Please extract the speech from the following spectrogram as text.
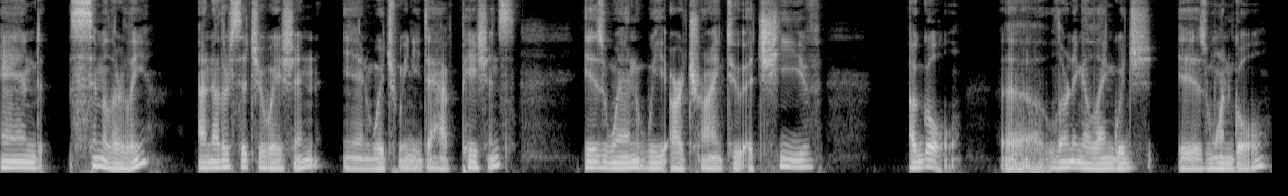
And similarly, another situation in which we need to have patience is when we are trying to achieve a goal. Uh, learning a language is one goal,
